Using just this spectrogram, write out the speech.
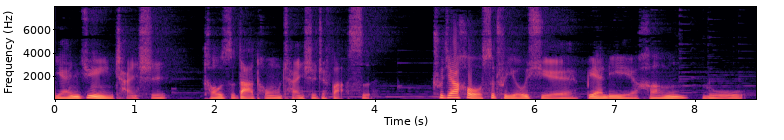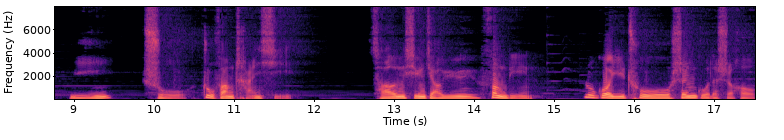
严峻禅师。头子大同禅师之法嗣，出家后四处游学，遍历衡、鲁、弥、蜀诸方禅习。曾行脚于凤林，路过一处深谷的时候，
